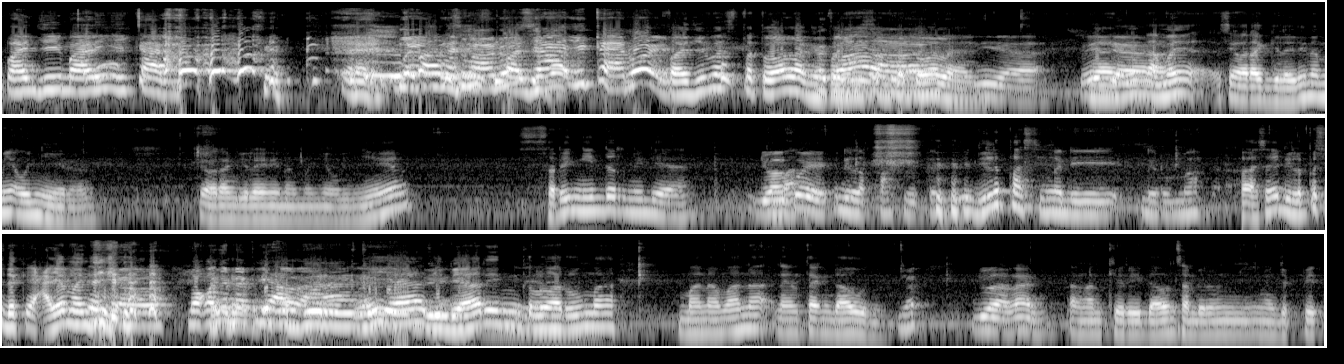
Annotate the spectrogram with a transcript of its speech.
Panji maling ikan? Panji manusia ikan, woi. Panji mas petualang ya Petualang. petualang Iya. Ya, ini namanya si orang gila ini namanya unyil si orang gila ini namanya unyil sering ngider nih dia Jual kue. dilepas gitu dilepas sih nggak di di rumah bahasanya dilepas udah kayak ayam anjing Pokoknya back gitu diabur lah. iya dibiarin keluar rumah mana-mana nenteng daun Ya. Jualan. tangan kiri daun sambil ngejepit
